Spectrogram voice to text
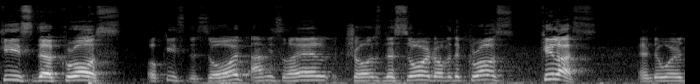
kiss the cross or kiss the sword. Am Israel chose the sword over the cross. Kill us. And there were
